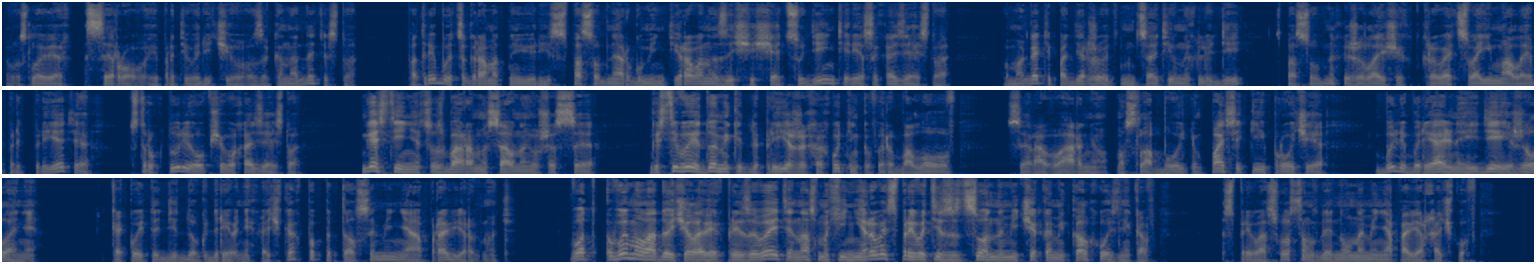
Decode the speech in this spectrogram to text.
В условиях сырого и противоречивого законодательства – Потребуется грамотный юрист, способный аргументированно защищать в суде интересы хозяйства, помогать и поддерживать инициативных людей, способных и желающих открывать свои малые предприятия в структуре общего хозяйства, гостиницу с баром и сауной у шоссе, гостевые домики для приезжих охотников и рыболовов, сыроварню, маслобойню, пасеки и прочее, были бы реальные идеи и желания. Какой-то дедок в древних очках попытался меня опровергнуть. Вот вы, молодой человек, призываете нас махинировать с приватизационными чеками колхозников. С превосходством взглянул на меня поверх очков.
